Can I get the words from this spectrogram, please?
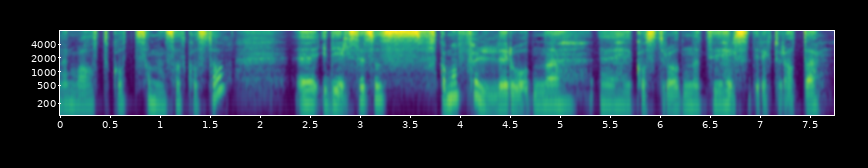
normalt, godt sammensatt kosthold. Ideelt sett så skal man følge rådene, kostrådene til Helsedirektoratet.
